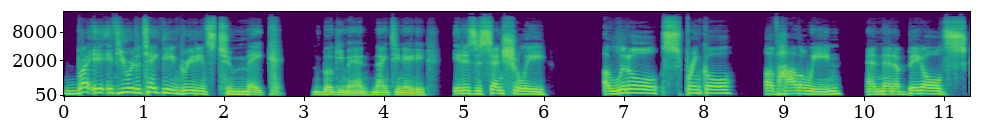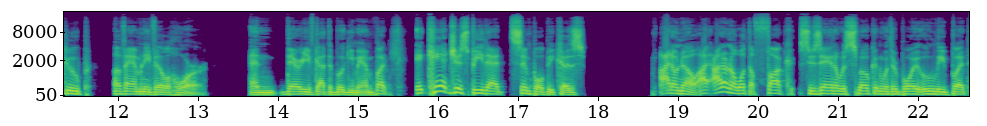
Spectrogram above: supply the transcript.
right, if you were to take the ingredients to make Boogeyman 1980, it is essentially a little sprinkle of Halloween and then a big old scoop of Amityville horror. And there you've got the boogeyman. But it can't just be that simple because I don't know. I, I don't know what the fuck Suzanna was smoking with her boy Ulli, but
